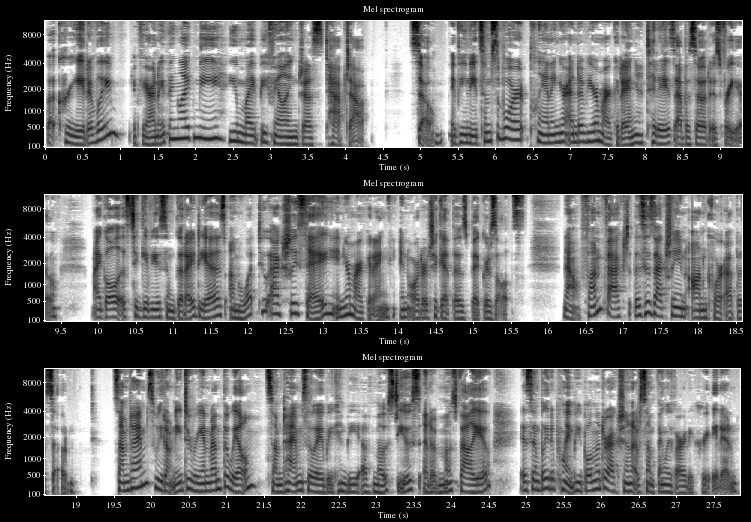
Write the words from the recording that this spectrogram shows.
But creatively, if you're anything like me, you might be feeling just tapped out. So if you need some support planning your end of year marketing, today's episode is for you. My goal is to give you some good ideas on what to actually say in your marketing in order to get those big results. Now, fun fact, this is actually an encore episode. Sometimes we don't need to reinvent the wheel. Sometimes the way we can be of most use and of most value is simply to point people in the direction of something we've already created.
